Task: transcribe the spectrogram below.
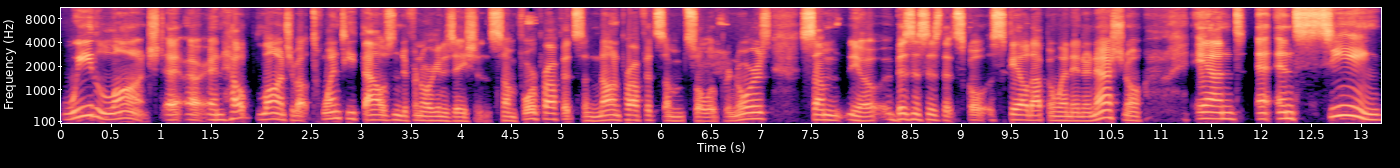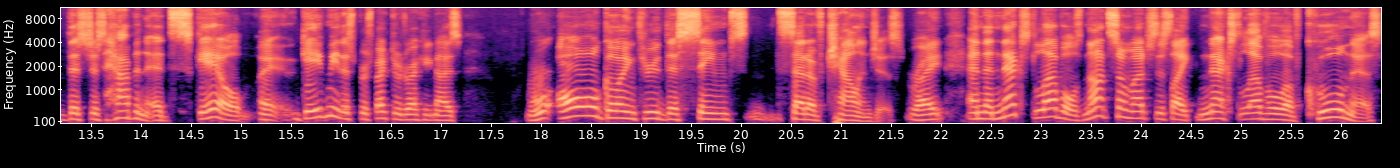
we launched uh, uh and helped launch about 20,000 different organizations, some for profits, some nonprofits, some solopreneurs, some you know businesses that sc- scaled up and went international. And, and seeing this just happen at scale uh, gave me this perspective to recognize we're all going through this same set of challenges, right? And the next level is not so much this like next level of coolness.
